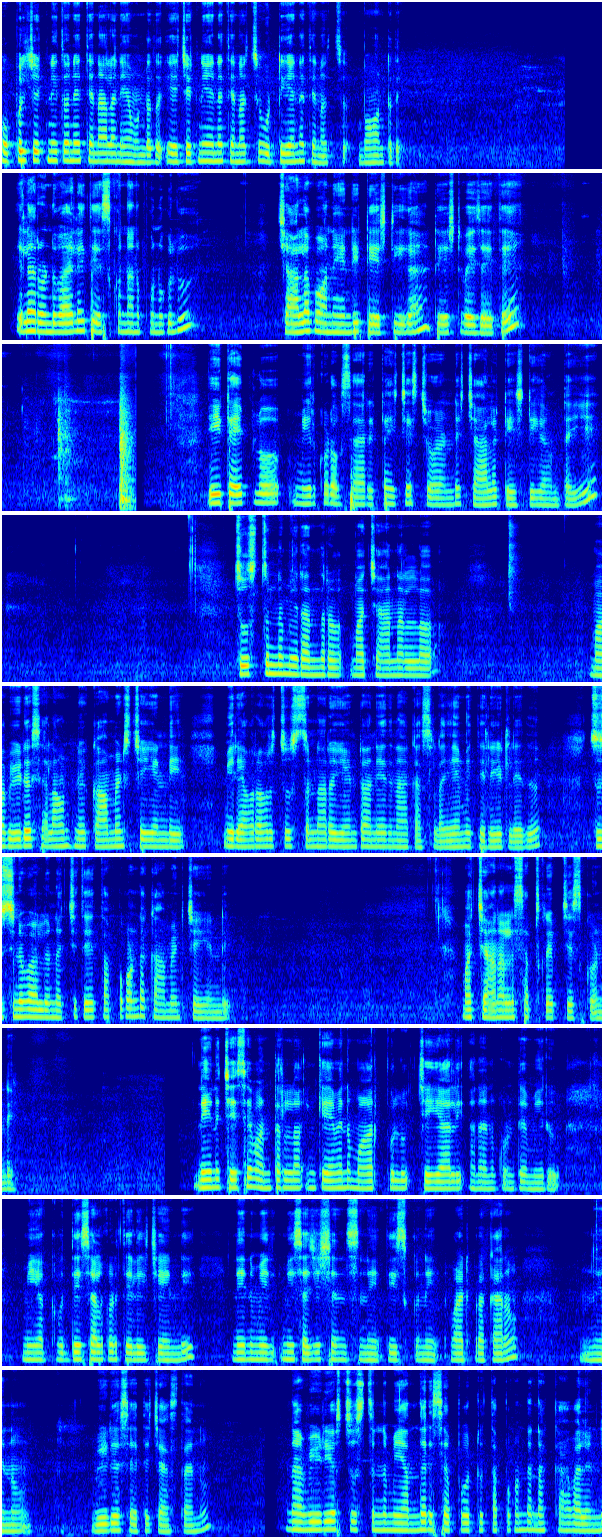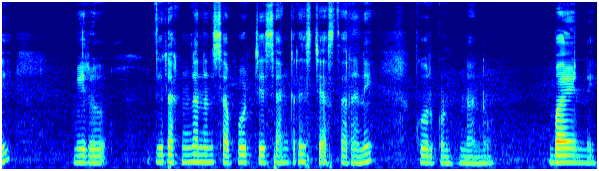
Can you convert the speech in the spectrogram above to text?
పప్పుల చట్నీతోనే తినాలని ఉండదు. ఏ చట్నీ అయినా తినొచ్చు ఉట్టి అయినా తినొచ్చు. బాగుంటుంది. ఇలా రెండు వాయిలు అయితే వేసుకున్నాను పునుగులు. చాలా బాగున్నాయండి టేస్టీగా టేస్ట్ వైజ్ అయితే. ఈ టైప్లో మీరు కూడా ఒకసారి ట్రై చేసి చూడండి చాలా టేస్టీగా ఉంటాయి. చూస్తున్న మీరందరూ మా ఛానల్లో మా వీడియోస్ ఎలా ఉంటున్నాయో కామెంట్స్ చేయండి. మీరు ఎవరెవరు చూస్తున్నారో ఏంటో అనేది నాకు అసలు ఏమీ తెలియట్లేదు. చూసిన వాళ్ళు నచ్చితే తప్పకుండా కామెంట్ చేయండి. మా ఛానల్ని సబ్స్క్రైబ్ చేసుకోండి. నేను చేసే వంటల్లో ఇంకేమైనా మార్పులు చేయాలి అని అనుకుంటే మీరు మీ యొక్క ఉద్దేశాలు కూడా తెలియచేయండి. నేను మీ మీ సజెషన్స్ని తీసుకుని వాటి ప్రకారం నేను వీడియోస్ అయితే చేస్తాను. నా వీడియోస్ చూస్తున్న మీ అందరి సపోర్టు తప్పకుండా నాకు కావాలండి. మీరు ఈ రకంగా నన్ను సపోర్ట్ చేసి ఎంకరేజ్ చేస్తారని కోరుకుంటున్నాను. బాయ్ అండి.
